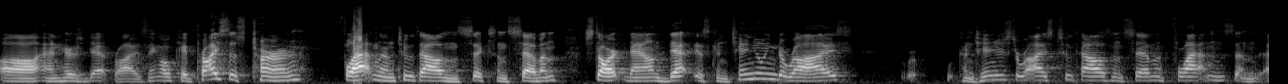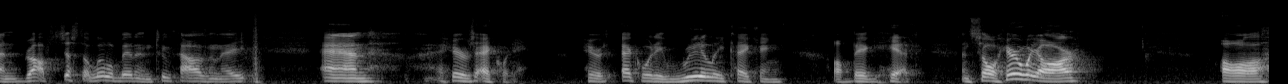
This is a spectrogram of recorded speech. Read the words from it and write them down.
Uh, and here's debt rising. Okay, prices turn flatten in 2006 and 7, start down. Debt is continuing to rise, continues to rise 2007, flattens and, and drops just a little bit in 2008. And here's equity. Here's equity really taking a big hit. And so here we are, uh,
